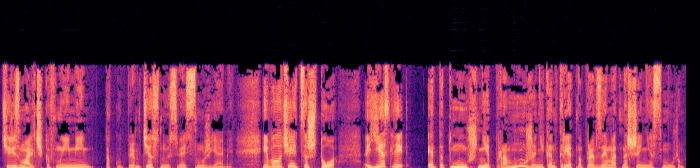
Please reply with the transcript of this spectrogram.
через мальчиков мы имеем такую прям тесную связь с мужьями. И получается, что если этот муж не про мужа, не конкретно про взаимоотношения с мужем,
